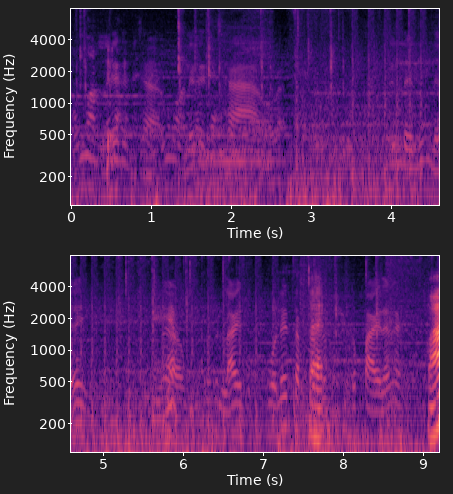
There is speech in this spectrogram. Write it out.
ของวันเลยเล่นเป็นชาวเล่นเป็นชาวละเล่นเลยเล่นเลยอ้าวไม่เป็นไรผมกลัวเล่นตับแต่ก็ไปแล้วไงมา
